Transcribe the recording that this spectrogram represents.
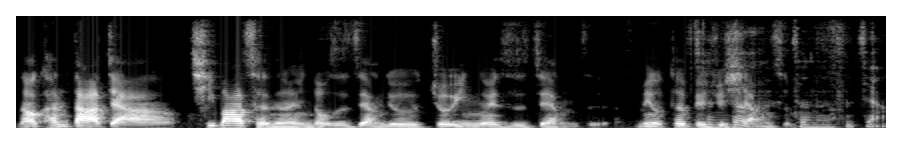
然后看大家七八成的人都是这样，就就因为是这样子，没有特别去想什么，真的是这样。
